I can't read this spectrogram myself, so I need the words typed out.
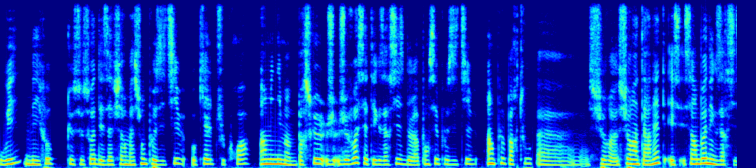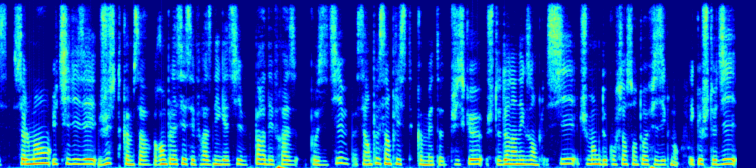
oui, mais il faut que ce soit des affirmations positives auxquelles tu crois un minimum. Parce que je, vois cet exercice de la pensée positive un peu partout euh, sur, euh, sur Internet et c'est un bon exercice. Seulement, utiliser juste comme ça, remplacer ces phrases négatives par des phrases positives, c'est un peu simpliste comme méthode. Puisque, je te donne un exemple, si tu manques de confiance en toi physiquement et que je te dis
